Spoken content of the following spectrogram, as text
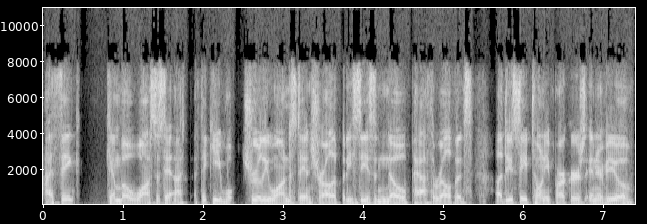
I think Kemba wants to stay. I I think he w- truly wanted to stay in Charlotte, but he sees no path of relevance. Uh, do you see Tony Parker's interview of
